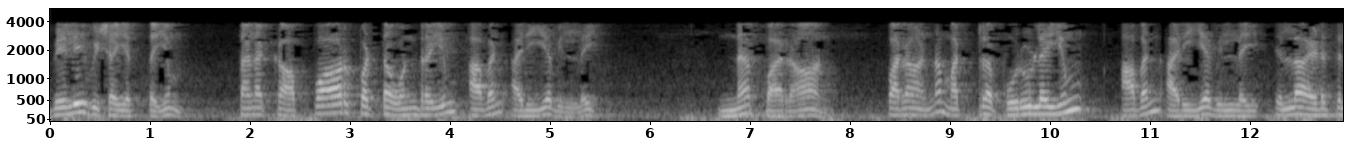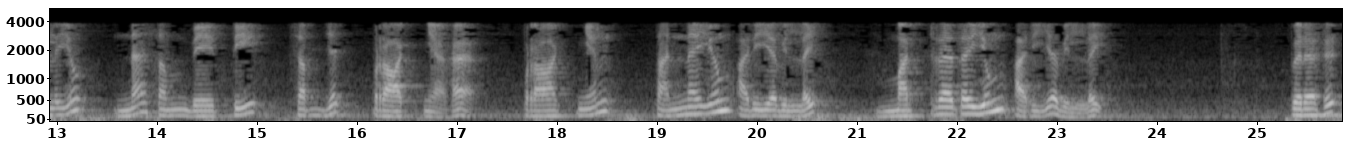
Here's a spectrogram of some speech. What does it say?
வெளி விஷயத்தையும் தனக்கு அப்பாற்பட்ட ஒன்றையும் அவன் அறியவில்லை. ந பரான். பரான் மற்ற பொருளையும் அவன் அறியவில்லை. எல்லா இடத்திலையும் ந சம்பேத்தி சப்ஜெக்ட் பிராஜ்யக பிராஜ்யன் தன்னையும் அறியவில்லை. மற்றதையும் அறியவில்லை. பிறகு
